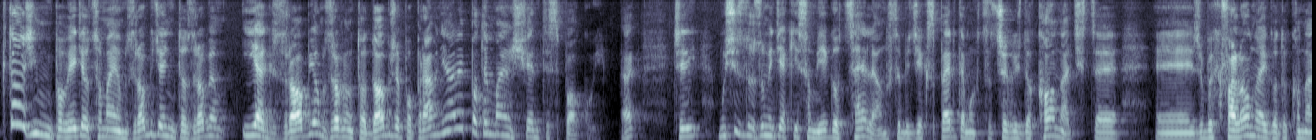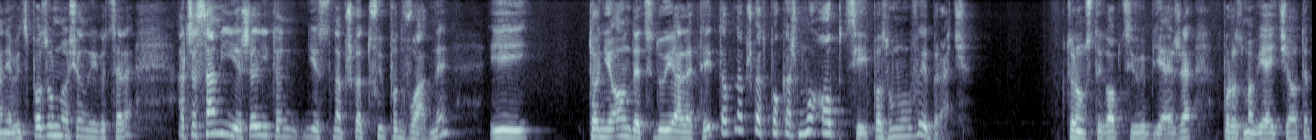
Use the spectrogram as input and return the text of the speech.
ktoś im powiedział, co mają zrobić, oni to zrobią i jak zrobią, zrobią to dobrze, poprawnie, ale potem mają święty spokój. Tak? Czyli musisz zrozumieć, jakie są jego cele. On chce być ekspertem, on chce czegoś dokonać, chce, e, żeby chwalono jego dokonania, więc pozwól mu osiągnąć jego cele. A czasami, jeżeli to jest na przykład twój podwładny i to nie on decyduje, ale ty, to na przykład pokaż mu opcję i pozwól mu wybrać. Którą z tych opcji wybierze, porozmawiajcie o tym,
